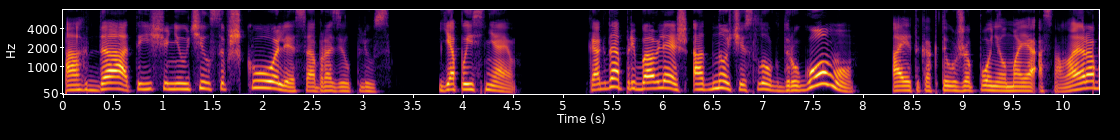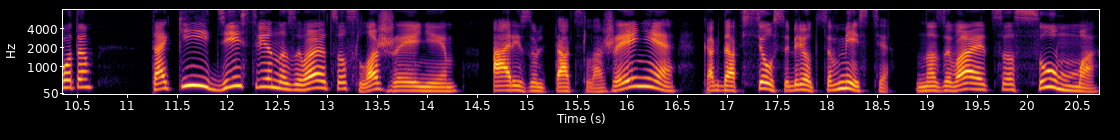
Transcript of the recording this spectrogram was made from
«Ах да, ты еще не учился в школе», — сообразил Плюс. «Я поясняю. Когда прибавляешь одно число к другому, а это, как ты уже понял, моя основная работа, такие действия называются сложением, а результат сложения, когда все соберется вместе, называется сумма.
